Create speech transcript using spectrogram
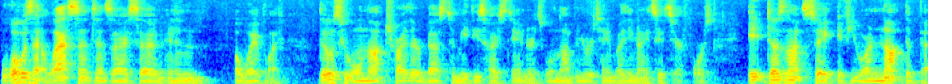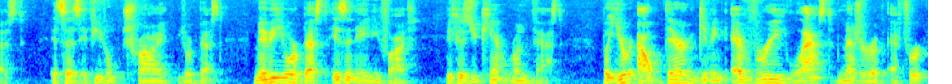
what was that last sentence that I said in A Way of Life? Those who will not try their best to meet these high standards will not be retained by the United States Air Force. It does not say if you are not the best. It says if you don't try your best. Maybe your best isn't 85 because you can't run fast. But you're out there giving every last measure of effort.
